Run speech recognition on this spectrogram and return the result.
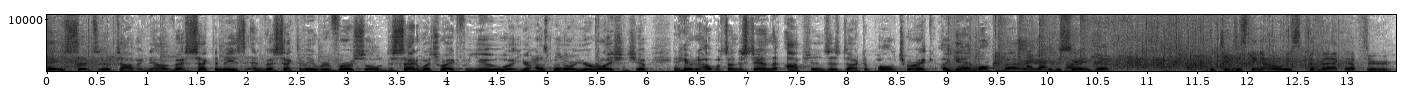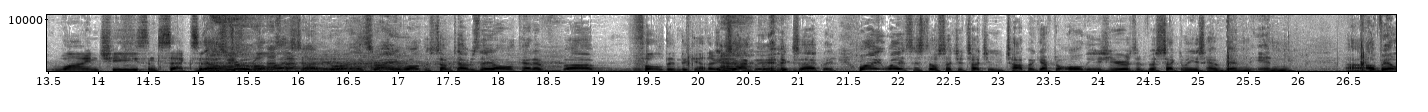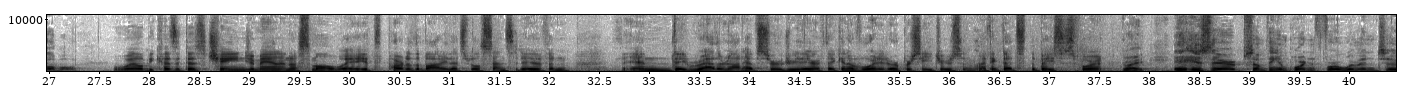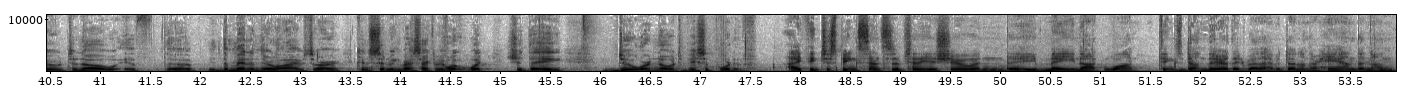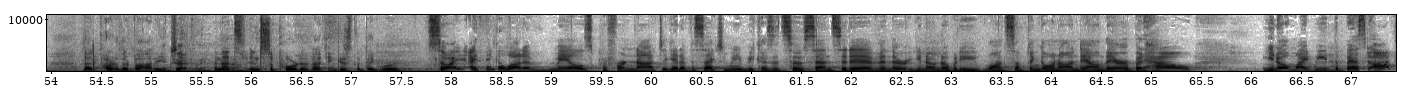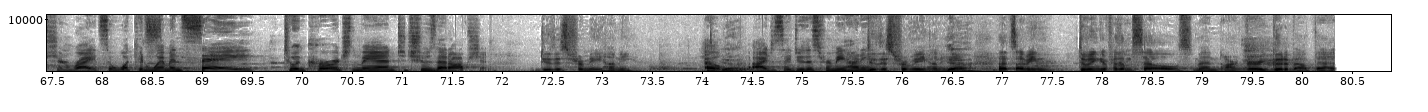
A sensitive topic now, vasectomies and vasectomy reversal. Decide what's right for you, uh, your husband, or your relationship. And here to help us understand the options is Dr. Paul Turek. Again, welcome back. Hi, Good to see you again. It's interesting, I always come back after wine, cheese, and sex. It That's always true. The last that time way. you were. That's right. Well, sometimes they all kind of. Uh, Fold in together. exactly, exactly. Why, why is this still such a touchy topic after all these years that vasectomies have been in, uh, available? Well, because it does change a man in a small way. It's part of the body that's real sensitive, and and they'd rather not have surgery there if they can avoid it or procedures, and I think that's the basis for it. Right. Is there something important for women to, to know if the, the men in their lives are considering vasectomy? What, what should they do or know to be supportive? I think just being sensitive to the issue, and they may not want things done there. They'd rather have it done on their hand than on that part of their body. Exactly, And that's in supportive, I think, is the big word. So I, I think a lot of males prefer not to get a vasectomy because it's so sensitive and they're, you know, nobody wants something going on down there. But how, you know, might be the best option, right? So what can It's- women say to encourage the man to choose that option? Do this for me, honey. Oh, Yeah. I just say, do this for me, honey? Do this for me, honey. Yeah. That's, I mean, doing it for themselves, men aren't very good about that.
